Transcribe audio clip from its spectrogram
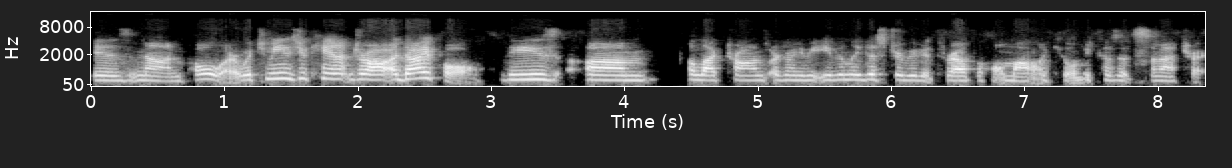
is nonpolar, which means you can't draw a dipole. These um, electrons are going to be evenly distributed throughout the whole molecule because it's symmetric.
